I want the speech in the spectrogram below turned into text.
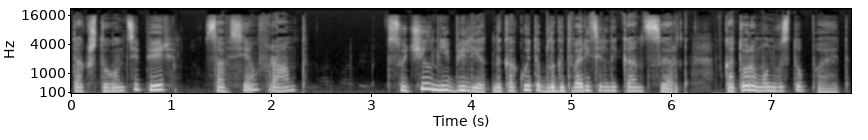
так что он теперь совсем франт. Всучил мне билет на какой-то благотворительный концерт, в котором он выступает.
